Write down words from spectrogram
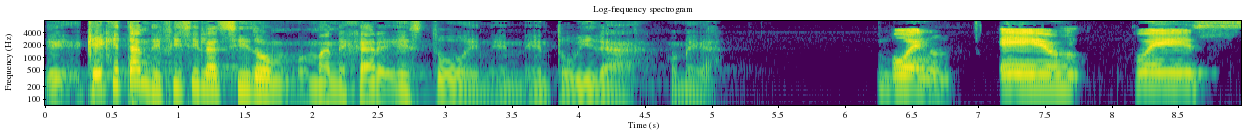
eh, ¿qué, ¿qué, tan difícil ha sido manejar esto en, en, tu vida, Omega? Bueno, eh, pues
